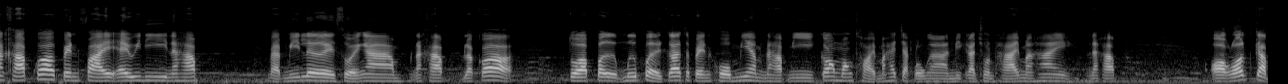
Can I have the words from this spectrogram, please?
นะครับก็เป็นไฟ LED นะครับ แบบนี้เลยสวยงามนะครับ แล้วก็ตัวเปิดมือเปิดก็จะเป็นโครเมียมนะครับ มีกล้องมองถอยมาให้จากโรงงาน มีการชนท้ายมาให้นะครับ ออกรถกับ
